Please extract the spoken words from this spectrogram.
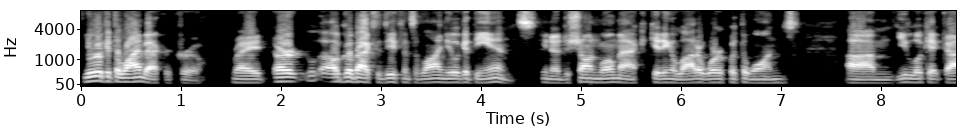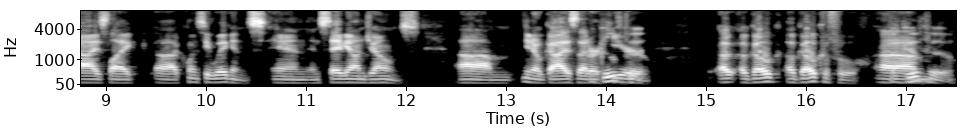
you look at the linebacker crew right? Or I'll go back to the defensive line. You look at the ends. You know, Da'Shawn Womack getting a lot of work with the ones. Um, you look at guys like uh, Quincy Wiggins and and Savion Jones. Um, you know, guys that are here. Oghoufo. Um,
